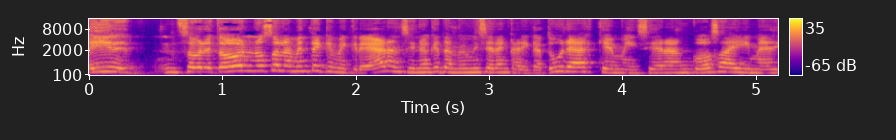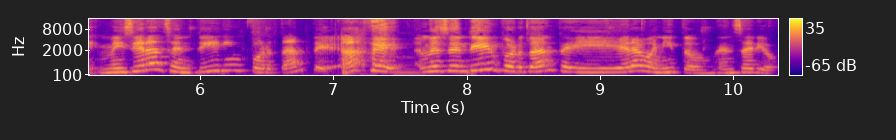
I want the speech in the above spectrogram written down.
y sobre todo no solamente que me crearan, sino que también me hicieran caricaturas, que me hicieran cosas y me, me hicieran sentir importante. Mm. me sentí importante y era bonito, en serio.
